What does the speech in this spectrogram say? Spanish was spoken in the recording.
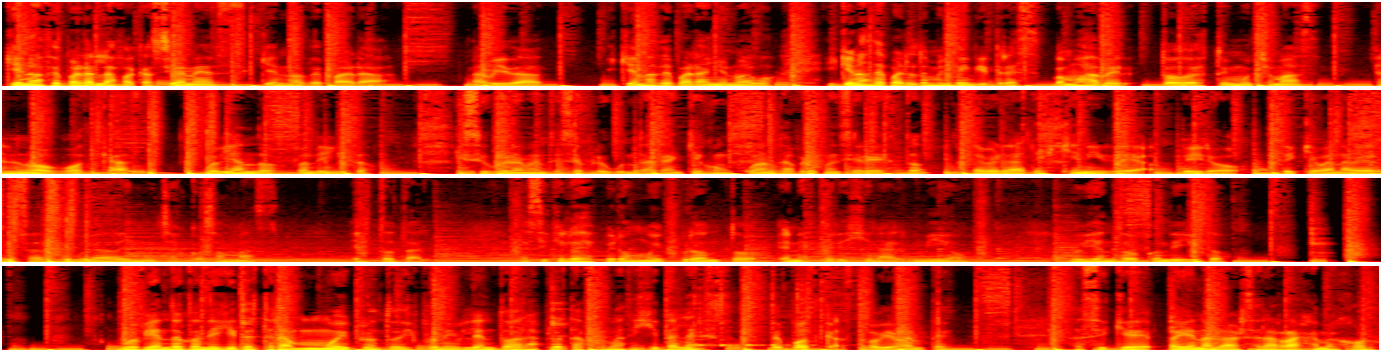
¿Qué nos depara las vacaciones? ¿Qué nos depara Navidad? ¿Y qué nos depara Año Nuevo? ¿Y qué nos depara el 2023? Vamos a ver todo esto y mucho más en el nuevo podcast Hueviando con Dieguito. Y seguramente se preguntarán que con cuánta frecuencia haré esto. La verdad es que ni idea, pero de que van a haber risa asegurada y muchas cosas más, es total. Así que los espero muy pronto en este original mío, Hueviando con Dieguito. Hueviando con Dieguito estará muy pronto disponible en todas las plataformas digitales de podcast, obviamente. Así que vayan a darse la raja mejor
